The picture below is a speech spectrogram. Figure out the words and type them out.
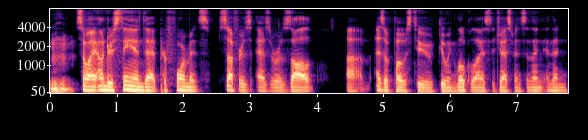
Mm-hmm. So I understand that performance suffers as a result, um, as opposed to doing localized adjustments and then and then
